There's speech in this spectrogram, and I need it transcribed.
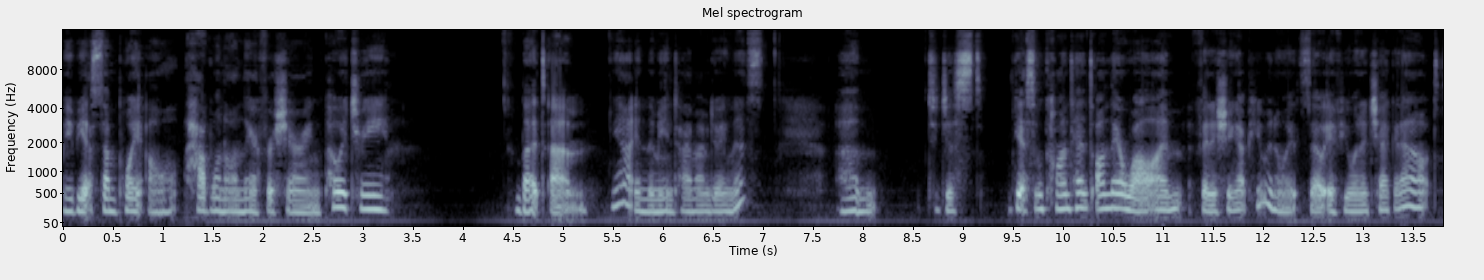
maybe at some point I'll have one on there for sharing poetry. But um, yeah, in the meantime, I'm doing this um, to just get some content on there while I'm finishing up Humanoid. So if you want to check it out,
